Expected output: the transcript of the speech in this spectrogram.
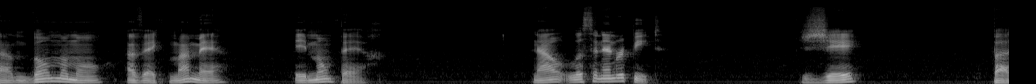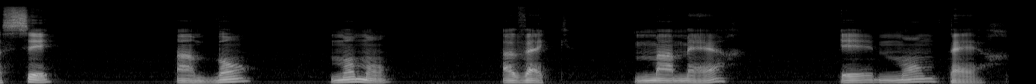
un bon moment avec ma mère et mon père. Now listen and repeat. J'ai passé un bon moment avec ma mère et mon père.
